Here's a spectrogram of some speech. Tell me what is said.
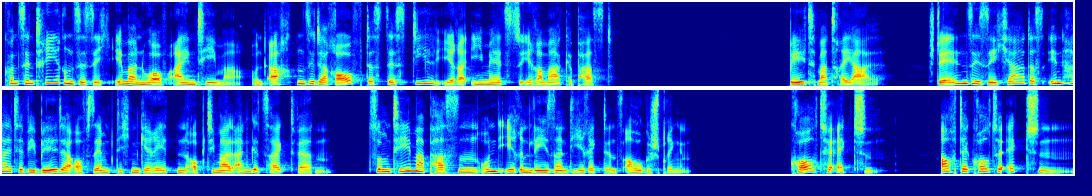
Konzentrieren Sie sich immer nur auf ein Thema und achten Sie darauf, dass der Stil Ihrer E-Mails zu Ihrer Marke passt. Bildmaterial. Stellen Sie sicher, dass Inhalte wie Bilder auf sämtlichen Geräten optimal angezeigt werden, zum Thema passen und Ihren Lesern direkt ins Auge springen. Call to Action. Auch der Call to Action,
